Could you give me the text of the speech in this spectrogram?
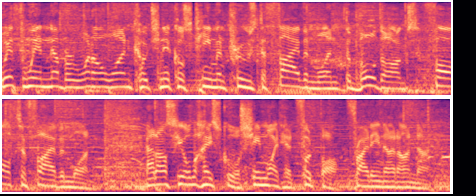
With win number 101, Coach Nichols' team improves to 5 and 1. The Bulldogs fall to 5 and 1. At Osceola High School, Shane Whitehead football Friday night on 9.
